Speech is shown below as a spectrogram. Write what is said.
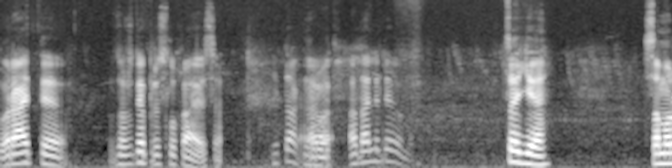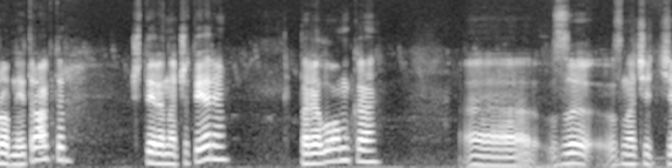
радьте, завжди прислухаюся. І так, Е, народ. А далі дивимося. Це є саморобний трактор 4х4, переломка. е, З, значить,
